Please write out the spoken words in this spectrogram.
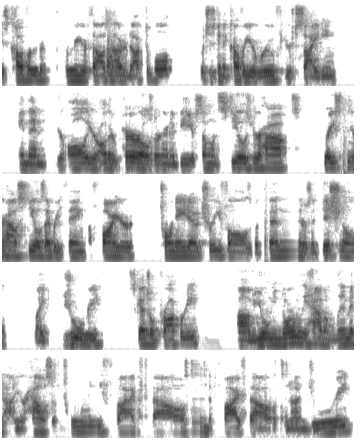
is covered through your thousand dollar deductible, which is going to cover your roof, your siding, and then your all your other perils are going to be if someone steals your house, breaks in your house, steals everything, a fire, tornado, tree falls. But then there's additional like jewelry, scheduled property um, you only normally have a limit on your house of 25,000 to 5,000 on jewelry.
